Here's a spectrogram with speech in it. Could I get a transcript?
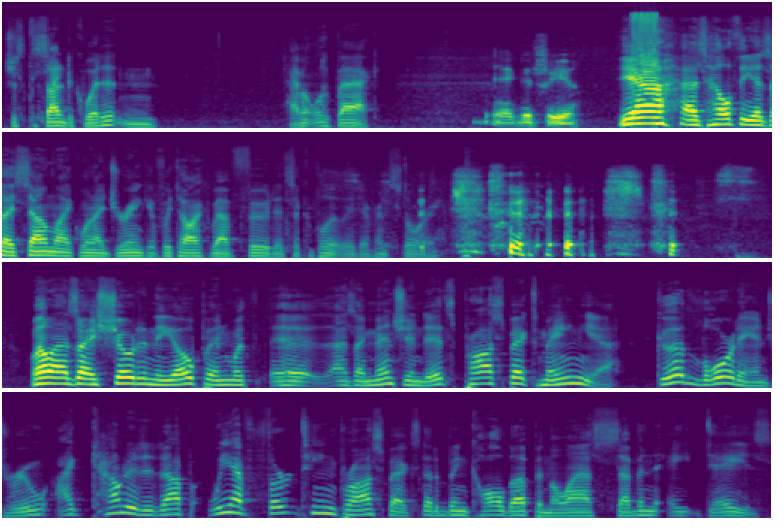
just decided to quit it and haven't looked back. Yeah, good for you. Yeah, as healthy as I sound like when I drink, if we talk about food, it's a completely different story. well, as I showed in the open, with uh, as I mentioned, it's Prospect Mania. Good Lord, Andrew, I counted it up. We have 13 prospects that have been called up in the last seven, eight days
